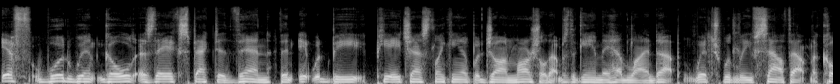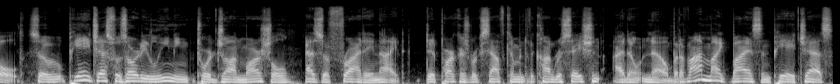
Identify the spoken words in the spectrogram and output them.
if Wood went gold as they expected then, then it would be PHS linking up with John Marshall. That was the game they had lined up, which would leave South out in the cold. So PHS was already leaning toward John Marshall as of Friday night. Did Parkersburg South come into the conversation? I don't know. But if I'm Mike Byus in PHS,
